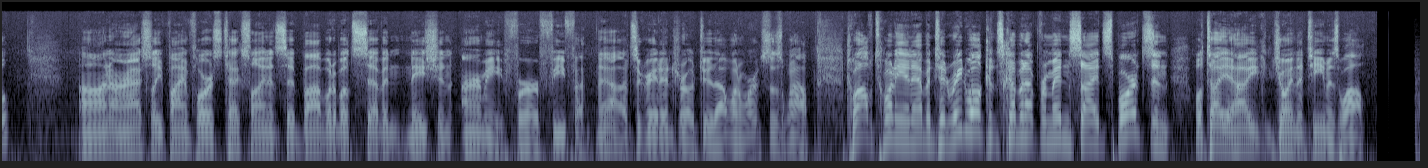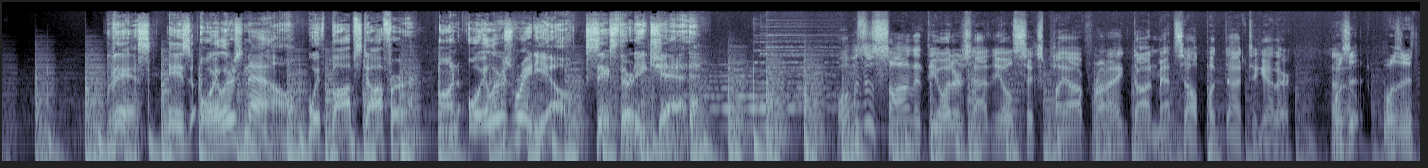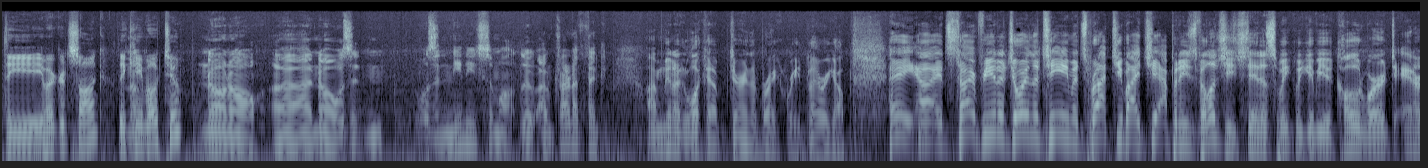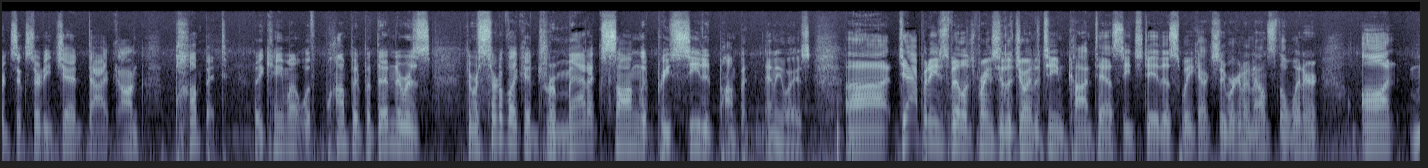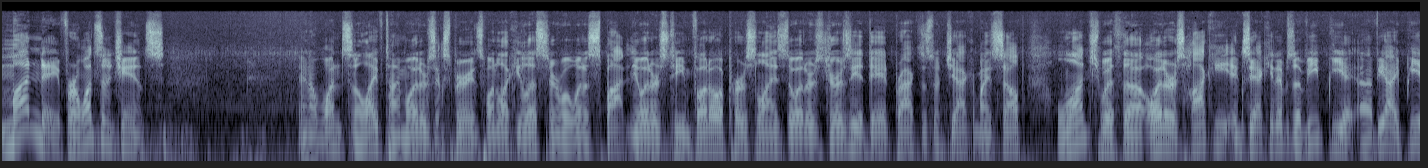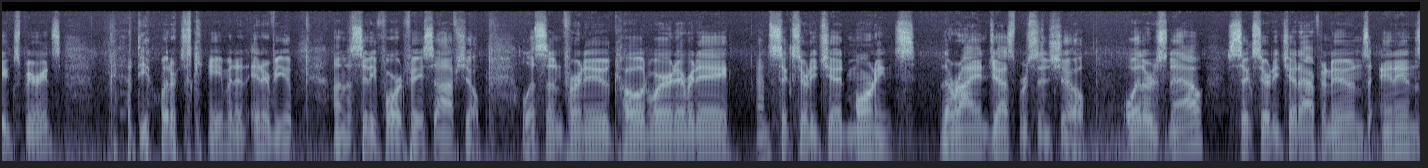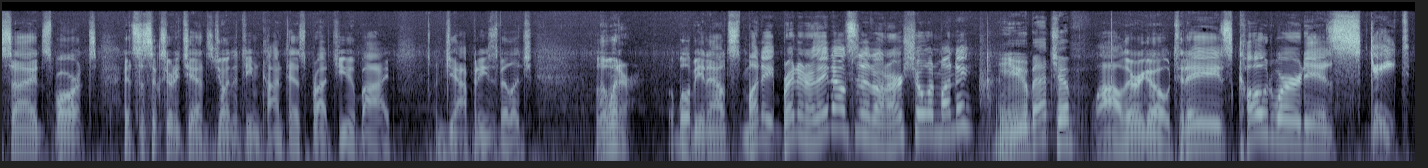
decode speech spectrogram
on our Ashley Fine Floors text line and said, Bob, what about Seven Nation Army for FIFA? Yeah, that's a great intro, too. That one works as well. 1220 in Edmonton. Reid Wilkins coming up from Inside Sports, and we'll tell you how you can join the team as well. This is Oilers Now with Bob Stauffer on Oilers Radio, 630 Ched. What was the song that the Oilers had in the 06 playoff run? I think Don Metzel put that together. Was it wasn't it the immigrant song they came out to? No, no, uh, no. Was it was it Nina Simone? I'm trying to think. I'm gonna look up during the break. Read. There we go. Hey, uh, it's time for you to join the team. It's brought to you by Japanese Village. Each day this week, we give you a code word to enter at 630ched.com. Pump it. They came out with "Pump It," but then there was there was sort of like a dramatic song that preceded "Pump It." Anyways, uh, Japanese Village brings you the Join the Team contest each day this week. Actually, we're going to announce the winner on Monday for a once in a chance and a once in a lifetime Oilers experience. One lucky listener will win a spot in the Oilers team photo, a personalized Oilers jersey, a day at practice with Jack and myself, lunch with uh, Oilers hockey executives, a VP, uh, VIP experience at the Oilers game, and an interview on the City Forward Face Off show. Listen for a new code word every day on 6:30 Ched mornings. The Ryan Jesperson Show. Oilers now, 6:30 Ched afternoons, and Inside Sports. It's the 6:30 Cheds Join the Team contest brought to you by Japanese Village. The winner will be announced Monday. Brendan, are they announcing it on our show on Monday? You betcha. Wow, there we go. Today's code word is skate.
